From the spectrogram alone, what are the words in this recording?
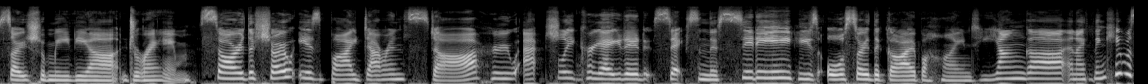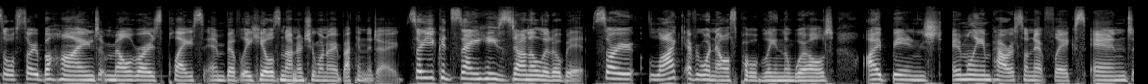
social media dream. So the show is by Darren Star, who actually created Sex in the City. He's also the guy behind Younger, and I think he was also behind Melrose Place and Beverly Hills 90210 back in the day. So you could say he's done a little bit. So, like everyone else probably in the world, I binged Emily in Paris on Netflix, and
